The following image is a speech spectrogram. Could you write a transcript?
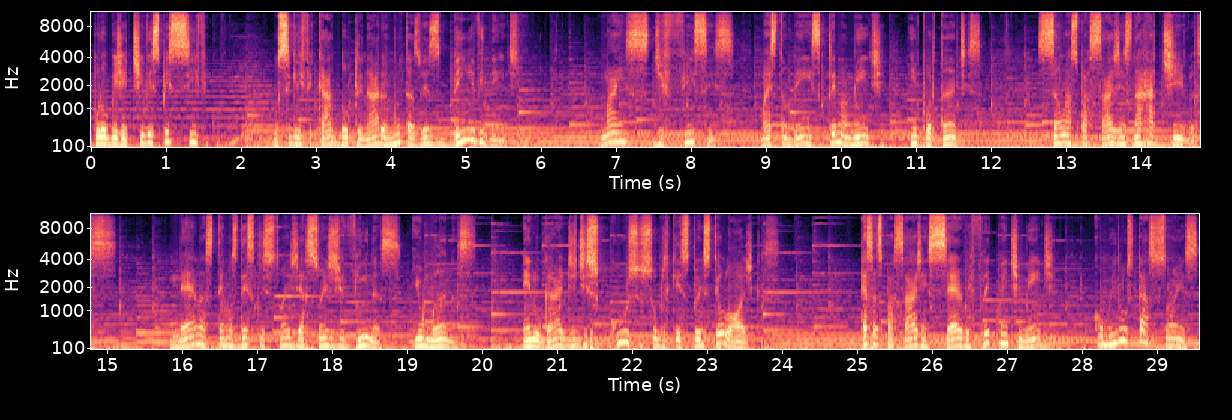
por objetivo específico. O significado doutrinário é muitas vezes bem evidente. Mais difíceis, mas também extremamente importantes, são as passagens narrativas. Nelas temos descrições de ações divinas e humanas, em lugar de discursos sobre questões teológicas. Essas passagens servem frequentemente como ilustrações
